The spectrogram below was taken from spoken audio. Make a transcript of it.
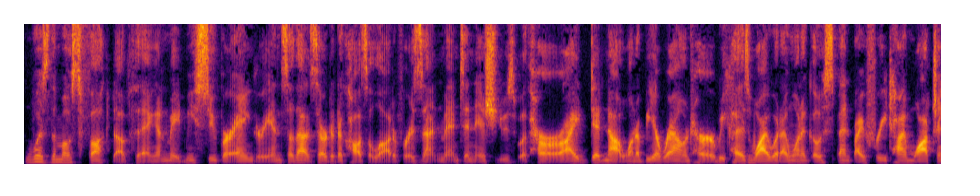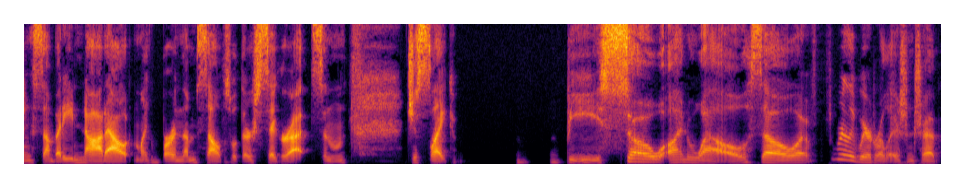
was the most fucked up thing and made me super angry. And so that started to cause a lot of resentment and issues with her. I did not want to be around her because why would I want to go spend my free time watching somebody not out and like burn themselves with their cigarettes and just like be so unwell. So, really weird relationship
